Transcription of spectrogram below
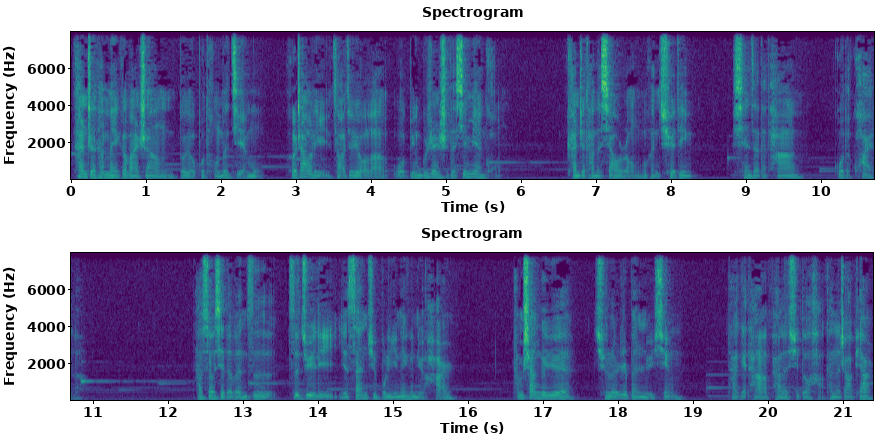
看着他每个晚上都有不同的节目，合照里早就有了我并不认识的新面孔。看着他的笑容，我很确定，现在的他过得快乐。他所写的文字字句里也三句不离那个女孩。他们上个月去了日本旅行，他给她拍了许多好看的照片。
